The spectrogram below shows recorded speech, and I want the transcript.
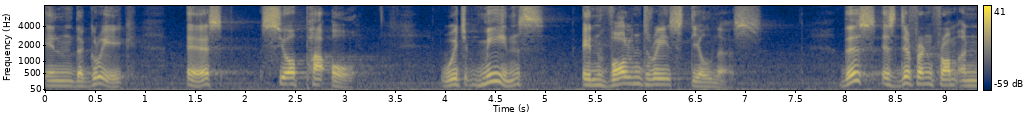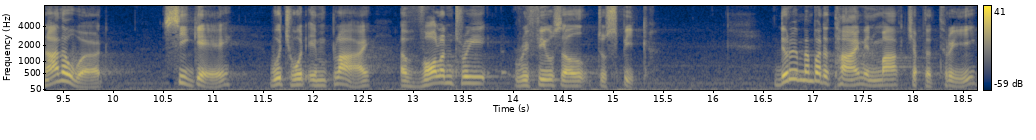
in the Greek is siopao, which means involuntary stillness. This is different from another word, sige, which would imply a voluntary refusal to speak. Do you remember the time in Mark chapter 3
